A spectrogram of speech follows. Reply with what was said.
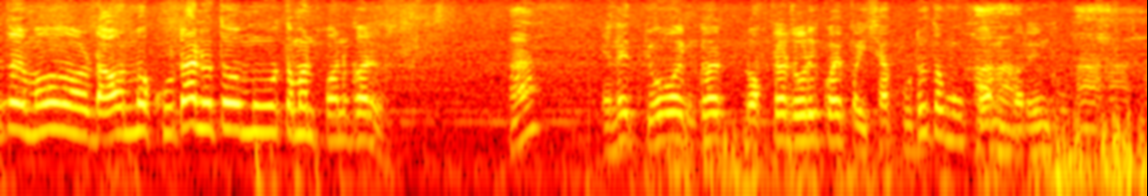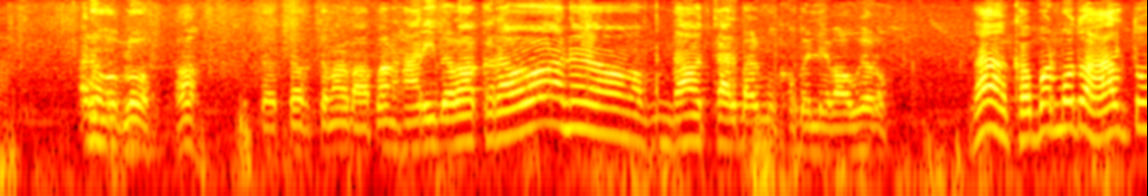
તો એમાં ડાઉનમાં ખૂટા ને તો હું તમને ફોન કર્યો. હા? એટલે તો એમ તો ડૉક્ટર જોડે કોઈ પૈસા ખૂટે તો હું ફોન હા, કર્યો હા હા હા. અને હોભળો હા. તમારા બાપાને સારી દવા કરાવો અને ના ચાર બાર હું ખબર લેવા આવું હેડો. ના ખબરમાં તો હાલ તો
